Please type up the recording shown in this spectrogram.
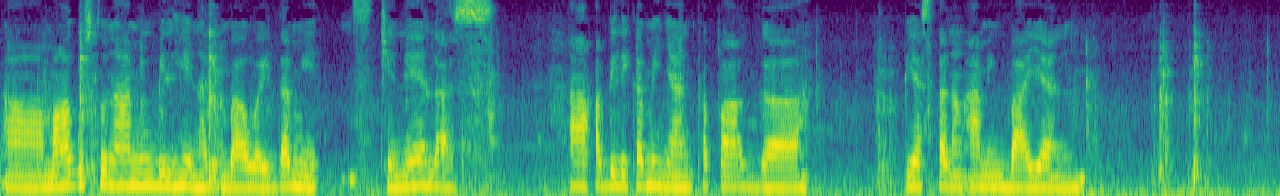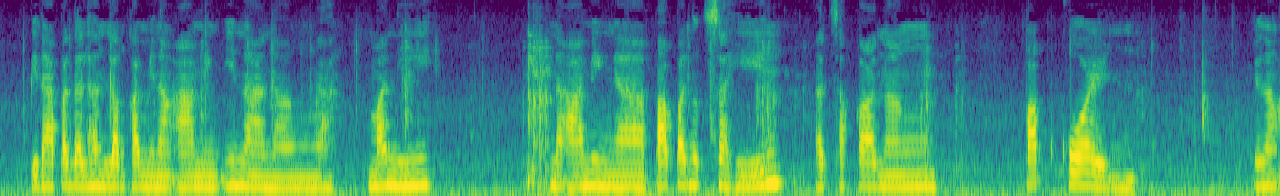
ah, mga gusto naming bilhin halimbawa ay damit, tsinelas. Nakakabili kami niyan kapag ah, piyesta ng aming bayan pinapadalhan lang kami ng aming ina ng ah, money na aming ah, papanutsahin at saka ng popcorn. Yun ang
